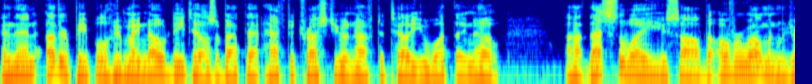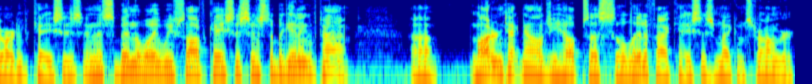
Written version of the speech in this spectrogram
And then other people who may know details about that have to trust you enough to tell you what they know. Uh, that's the way you solve the overwhelming majority of cases, and this has been the way we've solved cases since the beginning of time. Uh, modern technology helps us solidify cases and make them stronger,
